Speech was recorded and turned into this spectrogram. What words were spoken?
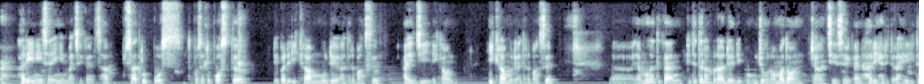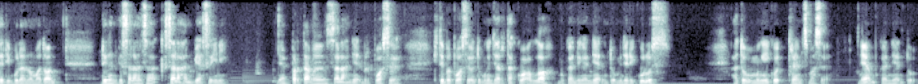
Hari ini saya ingin bacakan satu post ataupun satu poster daripada Ikram Muda Antarabangsa IG account Ikram Muda Antarabangsa uh, yang mengatakan kita telah berada di penghujung Ramadan. Jangan sia-siakan hari-hari terakhir kita di bulan Ramadan dengan kesalahan kesalahan biasa ini Ya, pertama salah niat berpuasa. Kita berpuasa untuk mengejar takwa Allah bukan dengan niat untuk menjadi kurus atau mengikut trend semasa. Ya, bukan niat untuk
